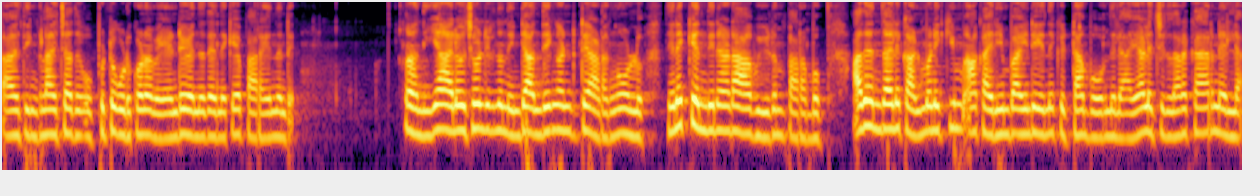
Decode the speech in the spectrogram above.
ആ തിങ്കളാഴ്ച അത് ഒപ്പിട്ട് കൊടുക്കണോ വേണ്ടയോ എന്നത് എന്നൊക്കെ പറയുന്നുണ്ട്. ആ നീ ആലോചിച്ചുകൊണ്ടിരുന്ന നിന്റെ അന്ത്യം കണ്ടിട്ടേ അടങ്ങുള്ളൂ. നിനക്ക് എന്തിനാടാ ആ വീടും പറമ്പും? അതെന്തായാലും കൺമണിക്കും ആ കരിമ്പായിന്റെ നിന്ന് കിട്ടാൻ പോകുന്നില്ല. അയാൾ ചില്ലറക്കാരനല്ല.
